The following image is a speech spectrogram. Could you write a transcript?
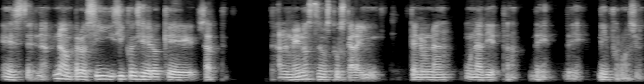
Este, no, no, pero sí, sí considero que, o sea, al menos tenemos que buscar ahí tener una, una dieta de, de, de información.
